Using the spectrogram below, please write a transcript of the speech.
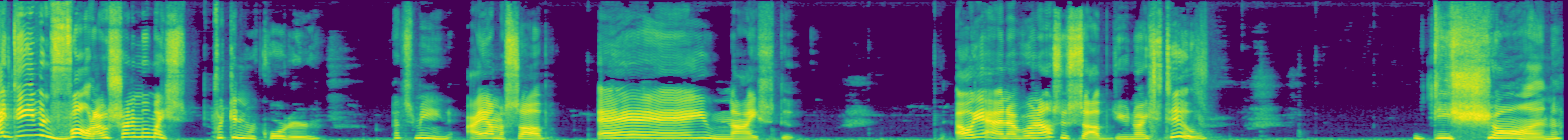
I didn't even vote. I was trying to move my freaking recorder. That's mean. I am a sub. Hey, you nice dude. Oh yeah, and everyone else who subbed, you nice too. Deshaun.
